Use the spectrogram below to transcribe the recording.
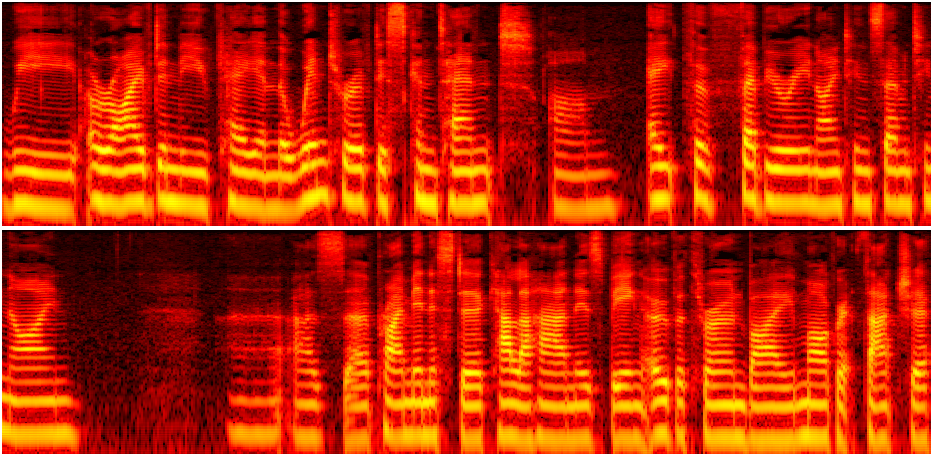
we arrived in the UK in the winter of discontent, um, 8th of February 1979 uh, as uh, Prime Minister Callaghan is being overthrown by Margaret Thatcher.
